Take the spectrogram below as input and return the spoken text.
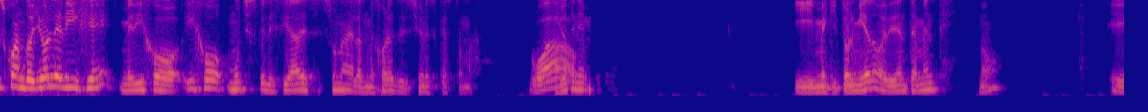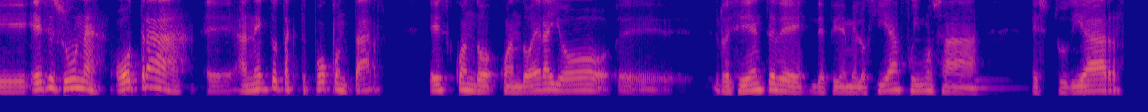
Entonces, cuando yo le dije, me dijo, hijo, muchas felicidades, es una de las mejores decisiones que has tomado. Wow. Y me quitó el miedo, evidentemente, ¿no? Eh, esa es una. Otra eh, anécdota que te puedo contar es cuando, cuando era yo eh, residente de, epidemiología, fuimos a estudiar,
